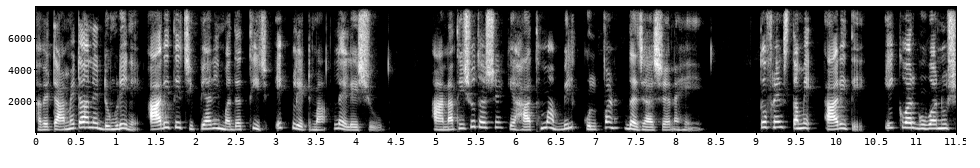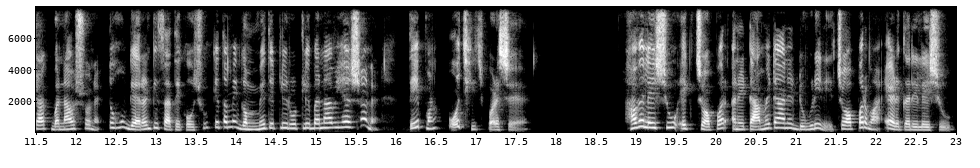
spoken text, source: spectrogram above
હવે ટામેટા અને ડુંગળીને આ રીતે ચીપિયાની મદદથી જ એક પ્લેટમાં લઈ લઈશું. આનાથી શું થશે કે હાથમાં બિલકુલ પણ દજાશે નહીં. તો ફ્રેન્ડ્સ, તમે આ રીતે એકવાર ગુવારનું શાક બનાવશો ને, તો હું ગેરંટી સાથે કહું છું કે તમે ગમે તેટલી રોટલી બનાવી હશે ને, તે પણ ઓછી જ પડશે. હવે લઈશું એક ચોપર અને ટામેટા અને ડુંગળીને ચોપરમાં એડ કરી લઈશું.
